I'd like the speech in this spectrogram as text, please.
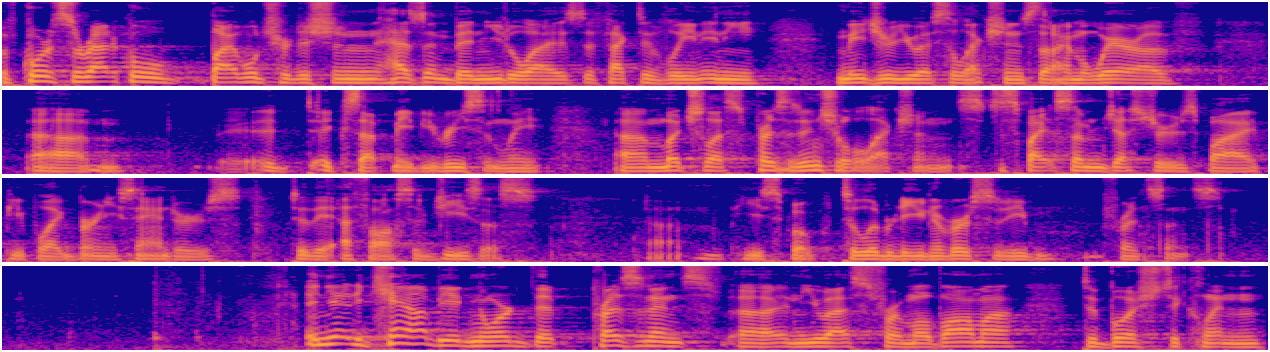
of course, the radical Bible tradition hasn't been utilized effectively in any major US elections that I'm aware of, um, except maybe recently um, much less presidential elections, despite some gestures by people like Bernie Sanders to the ethos of Jesus. Um, he spoke to Liberty University, for instance. And yet, it cannot be ignored that presidents uh, in the US, from Obama to Bush to Clinton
